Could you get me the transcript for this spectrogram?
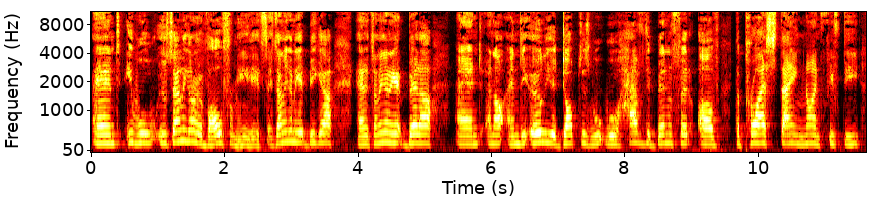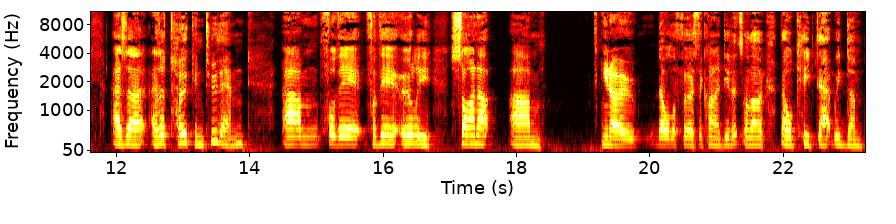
and it will. It's only going to evolve from here. It's it's only going to get bigger and it's only going to get better and and and the early adopters will, will have the benefit of the price staying 950 as a as a token to them um, for their for their early sign up. Um, you know, they were the first that kind of did it, so they'll they'll keep that with them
